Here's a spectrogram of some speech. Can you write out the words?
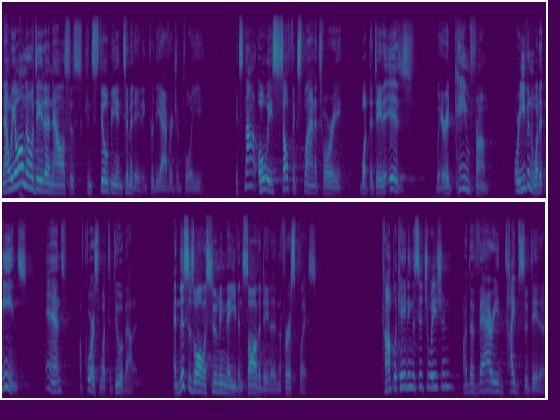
Now, we all know data analysis can still be intimidating for the average employee. It's not always self explanatory what the data is, where it came from, or even what it means, and, of course, what to do about it. And this is all assuming they even saw the data in the first place. Complicating the situation are the varied types of data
